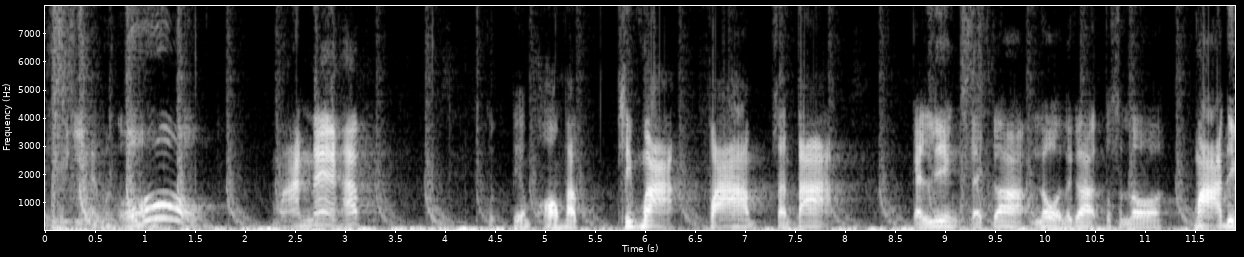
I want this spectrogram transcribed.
PVE นะมึงโอ้มันแน่ครับกดเตรียมพร้อมครับซิกมาฟาร์มซันต้าแกลลิงแล้วก็โลดแล้วก็ตุสโล มาดิ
